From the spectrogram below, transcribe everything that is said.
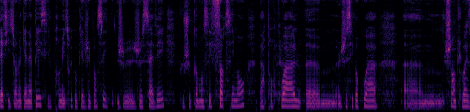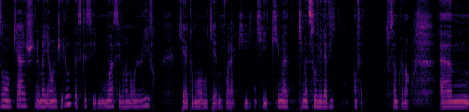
la fille sur le canapé c'est le premier truc auquel j'ai pensé je, savais que je commençais forcément par pourquoi je sais pourquoi chante l'oiseau en cage de Maya Angelou parce que c'est moi c'est vraiment le livre qui a comment voilà qui qui, qui m'a sauvé la vie en fait, tout simplement. Euh,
